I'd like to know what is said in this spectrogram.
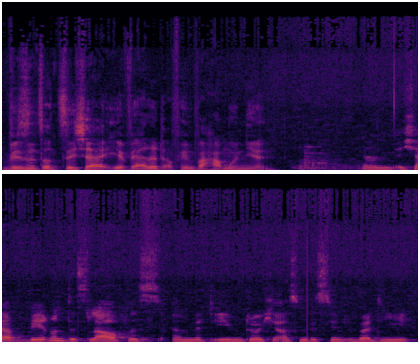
wir sind uns sicher, ihr werdet auf jeden Fall harmonieren. Ähm, ich habe während des Laufes äh, mit ihm durchaus ein bisschen über die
